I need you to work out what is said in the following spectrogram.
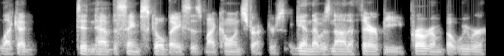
like I didn't have the same skill base as my co-instructors. Again, that was not a therapy program, but we were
